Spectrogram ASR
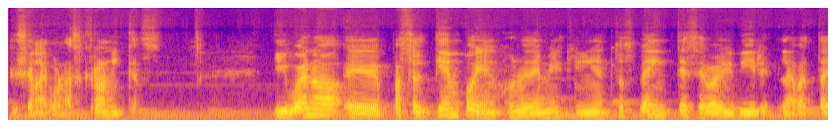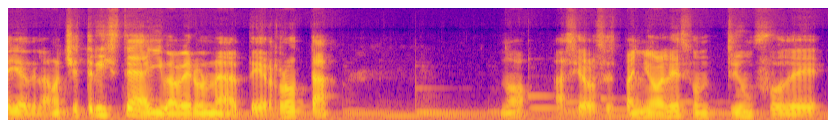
dicen algunas crónicas. Y bueno, eh, pasa el tiempo y en junio de 1520 se va a vivir la batalla de la Noche Triste, ahí va a haber una derrota, ¿no? Hacia los españoles, un triunfo de,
